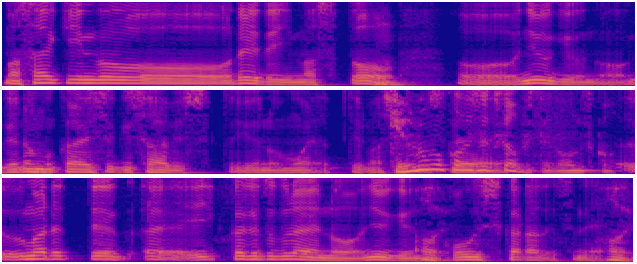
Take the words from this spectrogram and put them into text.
まあ、最近の例で言いますと、乳牛のゲノム解析サービスというのもやっていまして、ゲノム解析サービスって何ですか？生まれて、えー、1か月ぐらいの乳牛の子牛からですね、はい。はい、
